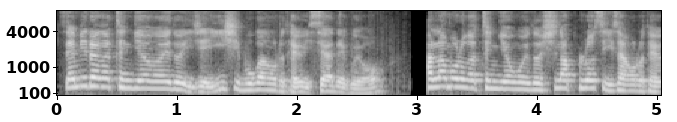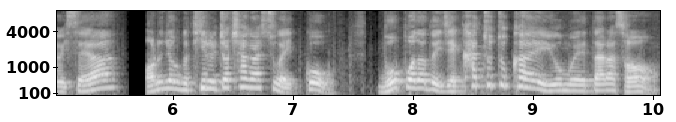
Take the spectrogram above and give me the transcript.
세미라 같은 경우에도 이제 25강으로 되어 있어야 되고요. 팔라모르 같은 경우에도 시나 플러스 이상으로 되어 있어야 어느 정도 딜을 쫓아갈 수가 있고 무엇보다도 이제 카투투카의 유무에 따라서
